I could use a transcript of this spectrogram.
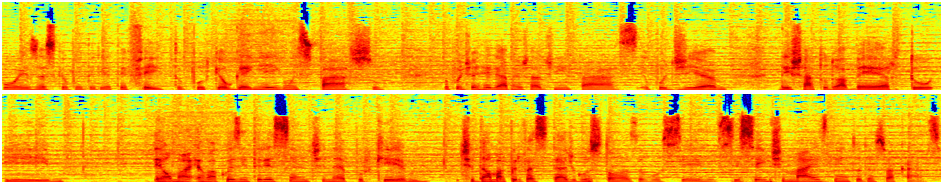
coisas que eu poderia ter feito, porque eu ganhei um espaço, eu podia regar meu jardim em paz, eu podia deixar tudo aberto e é uma, é uma coisa interessante, né? Porque te dá uma privacidade gostosa, você se sente mais dentro da sua casa.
